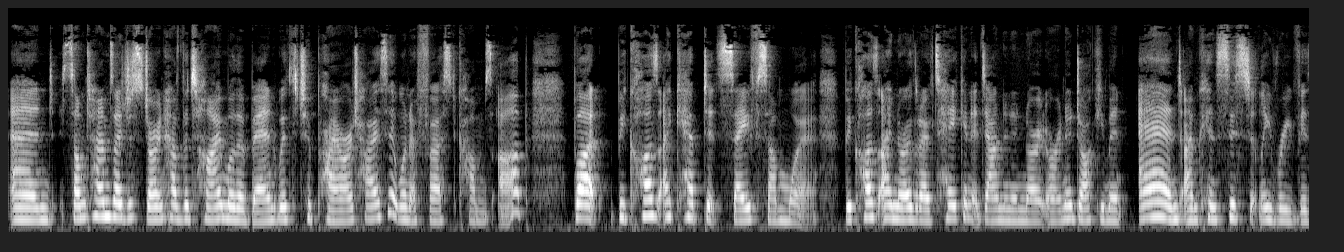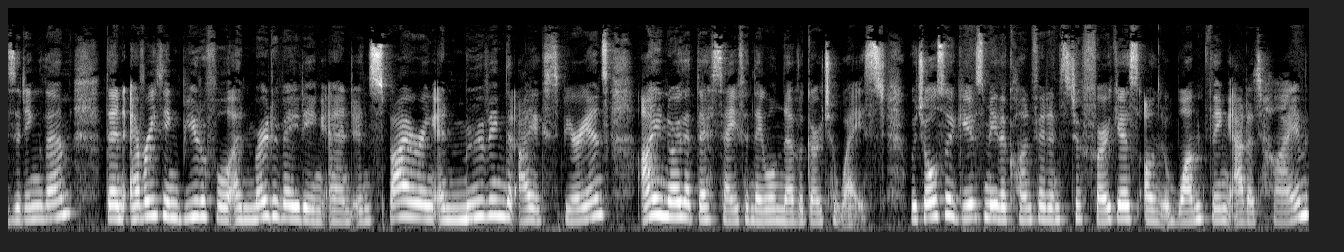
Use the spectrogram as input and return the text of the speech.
and sometimes I just don't have the time or the bandwidth to prioritize it when it first comes up. But because I kept it safe somewhere, because I know that I've taken it down in a note or in a document and I'm consistently revisiting them, then everything beautiful and motivating and inspiring and moving that I experience, I know that they're safe and they will never go to waste, which also gives me the confidence to focus on one thing at a time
